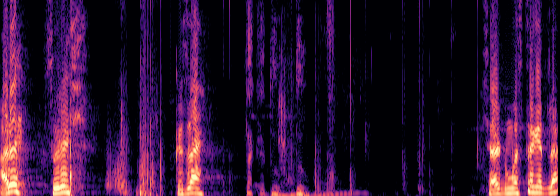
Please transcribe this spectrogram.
अरे सुरेश कसा आहे? शर्ट मस्त घेतला?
